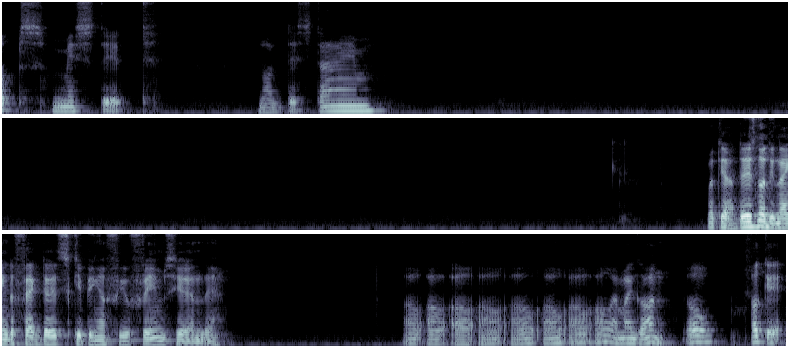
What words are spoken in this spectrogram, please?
oops missed it not this time But yeah, there is no denying the fact that it's skipping a few frames here and there. Oh, oh, oh, oh, oh, oh, oh, oh, am I gone? Oh, okay.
